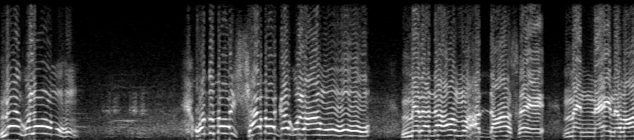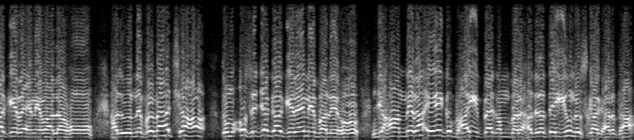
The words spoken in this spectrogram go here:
میں غلام ہوں۔ اتبا شہبہ کا غلام ہوں۔ میرا نام اداس ہے، میں نئے نوا کے رہنے والا ہوں۔ حضور نے فرمایا اچھا تم اس جگہ کے رہنے والے ہو جہاں میرا ایک بھائی پیغمبر حضرت یونس کا گھر تھا۔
